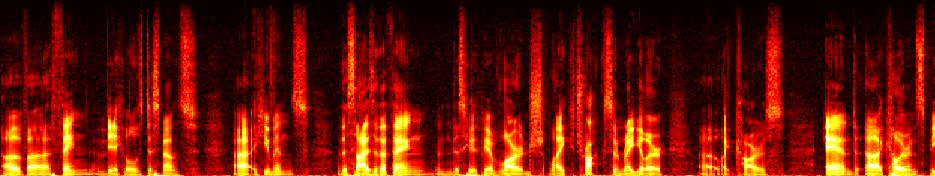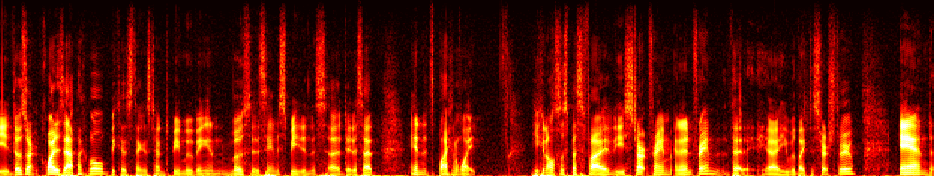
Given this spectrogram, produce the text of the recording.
of uh, thing, vehicles, dismounts, uh, humans, the size of the thing. In this case, we have large like trucks and regular uh, like cars, and uh, color and speed. Those aren't quite as applicable because things tend to be moving in mostly the same speed in this uh, data set, and it's black and white. He can also specify the start frame and end frame that uh, he would like to search through, and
